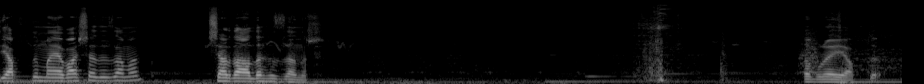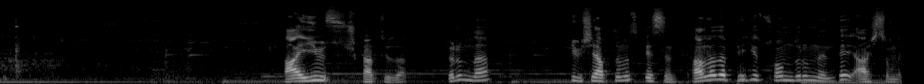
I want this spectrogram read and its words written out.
Yaptırmaya başladığı zaman dışarı daha da hızlanır. Da buraya yaptı. Daha iyi mi su çıkartıyoruz abi? Diyorum da bir şey yaptığımız kesin. Tarlada peki son durum ne? Ne açtırma?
